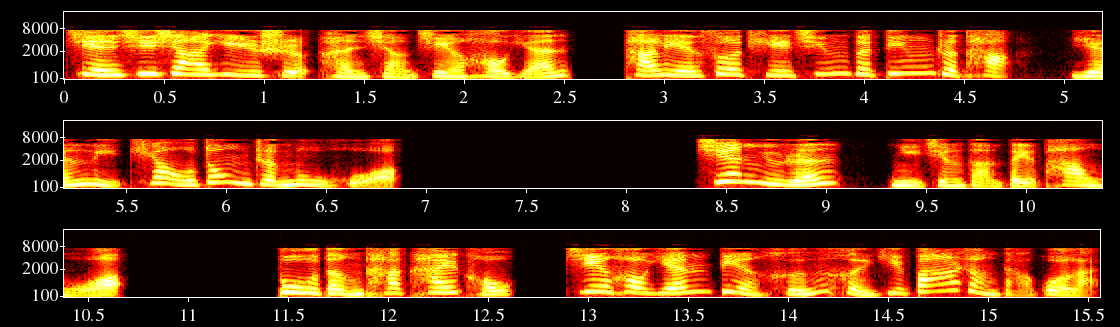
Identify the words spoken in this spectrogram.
简溪下意识看向靳浩言。他脸色铁青的盯着他，眼里跳动着怒火。贱女人，你竟敢背叛我！不等他开口，靳浩言便狠狠一巴掌打过来。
